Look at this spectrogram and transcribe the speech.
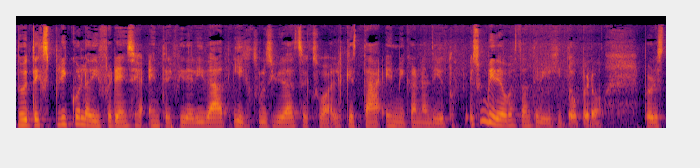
donde te explico la diferencia entre fidelidad y exclusividad sexual que está en mi canal de YouTube. Es un video bastante viejito, pero, pero es,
